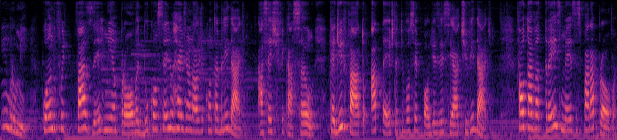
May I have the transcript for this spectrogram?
Lembro-me quando fui fazer minha prova do Conselho Regional de Contabilidade, a certificação que de fato atesta que você pode exercer a atividade. Faltava três meses para a prova.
